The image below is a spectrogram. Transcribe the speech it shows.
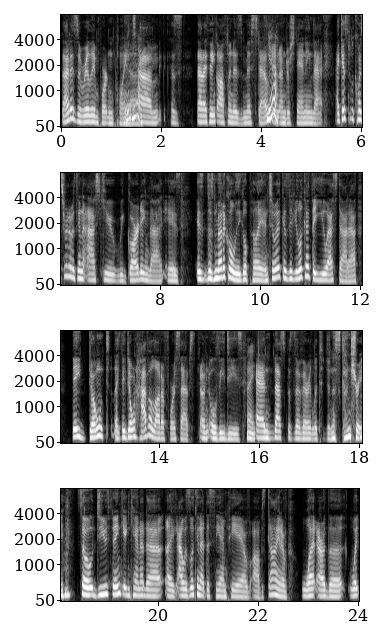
That is a really important point Yeah. um, because that I think often is missed out Yeah. in understanding that. I guess the question I was going to ask you regarding that is is does medical legal play into it? Because if you look at the U.S. data, they don't like they don't have a lot of forceps on OVDs, Right. and that's because they're a very litigious country. Mhm. So, do you think in Canada, like I was looking at the CMPA of OBS-GYN of what are the what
